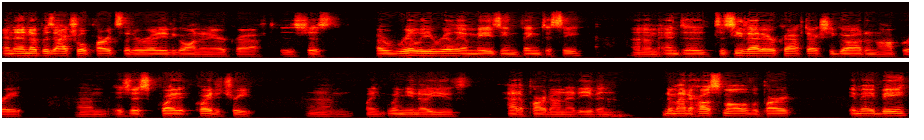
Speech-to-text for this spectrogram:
and end up as actual parts that are ready to go on an aircraft is just a really really amazing thing to see, um, and to to see that aircraft actually go out and operate um, is just quite quite a treat um, when when you know you've had a part on it, even no matter how small of a part it may be.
